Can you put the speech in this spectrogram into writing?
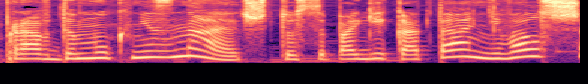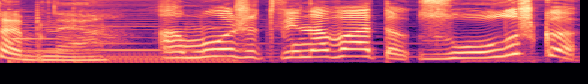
Правда, Мук не знает, что сапоги кота не волшебные. А может, виновата Золушка?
